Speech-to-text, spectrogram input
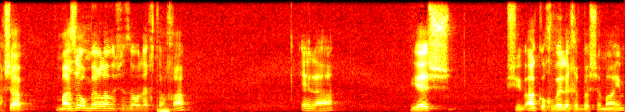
עכשיו, מה זה אומר לנו שזה הולך ככה? אלא יש שבעה כוכבי לכת בשמיים.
